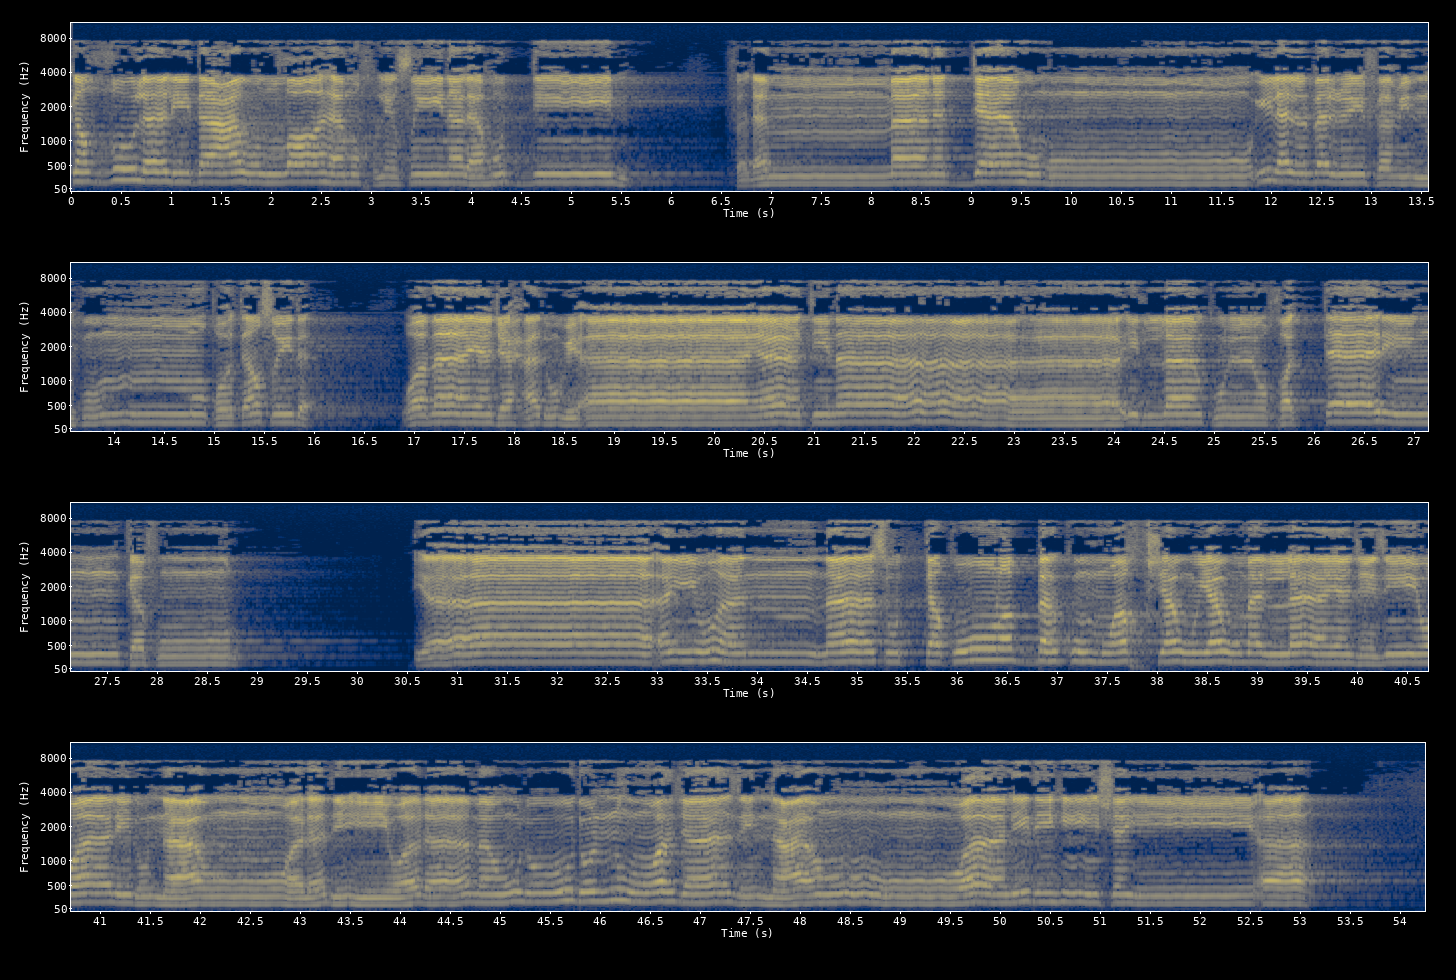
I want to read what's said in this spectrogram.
كالظلل دعوا الله مخلصين له الدين. فلما نجاهم إلى البر فمنهم مقتصد. وما يجحد بآياتنا إلا كل ختار كفور يا أيها الناس اتقوا ربكم واخشوا يوما لا يجزي والد عن ولده ولا مولود هو جاز عن والده شيئا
